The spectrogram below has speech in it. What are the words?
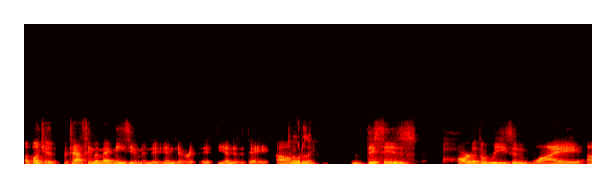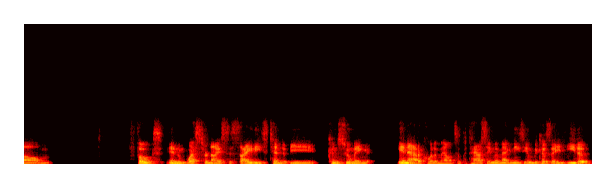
a bunch of potassium and magnesium in, the, in there at, at the end of the day. Um, totally. This is part of the reason why um, folks in westernized societies tend to be consuming inadequate amounts of potassium and magnesium because they eat a,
